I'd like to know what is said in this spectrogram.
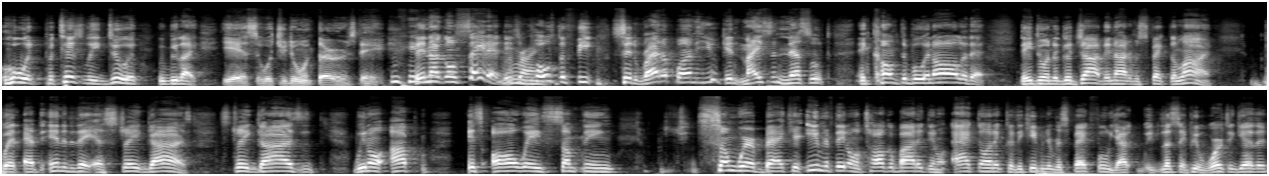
who would potentially do it would be like, yeah, so what you doing Thursday? They're not gonna say that. They're Right. supposed to feet sit right up under you, get nice and nestled and comfortable and all of that. They doing a good job. They know how to respect the line. But at the end of the day, as straight guys, straight guys, we don't op. It's always something somewhere back here. Even if they don't talk about it, they don't act on it because they're keeping it respectful. Yeah, let's say people work together,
